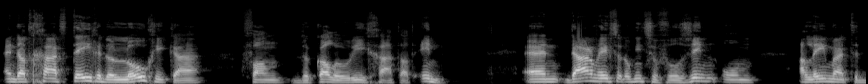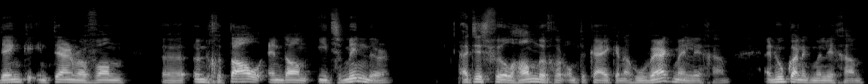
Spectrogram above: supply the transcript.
En dat gaat tegen de logica van de calorie gaat dat in. En daarom heeft het ook niet zoveel zin om alleen maar te denken in termen van uh, een getal en dan iets minder. Het is veel handiger om te kijken naar hoe werkt mijn lichaam en hoe kan ik mijn lichaam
